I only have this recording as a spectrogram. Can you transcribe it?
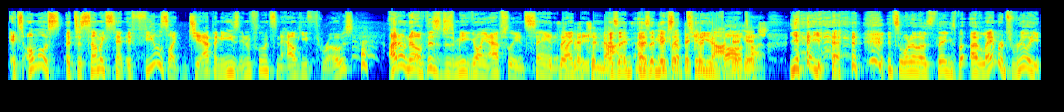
It's almost uh, to some extent it feels like Japanese influence in how he throws. I don't know if this is just me going absolutely insane. It's it like might the be Tana- as I, it's as the- I mix like up the titty and volatile. hitch. Yeah, yeah, it's one of those things. But uh, Lambert's really,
